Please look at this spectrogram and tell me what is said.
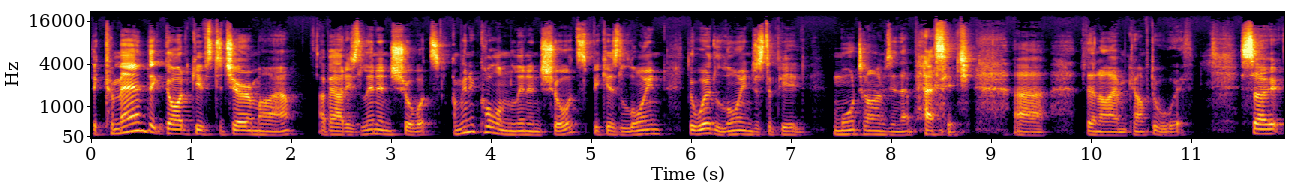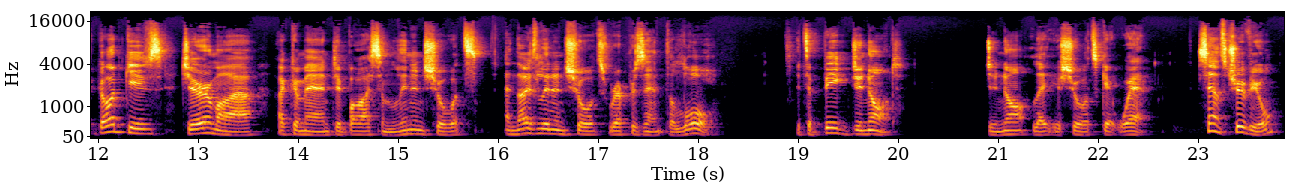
The command that God gives to Jeremiah about his linen shorts, I'm going to call them linen shorts because loin, the word loin just appeared more times in that passage uh, than I am comfortable with. So God gives Jeremiah a command to buy some linen shorts, and those linen shorts represent the law. It's a big do not. Do not let your shorts get wet. Sounds trivial,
